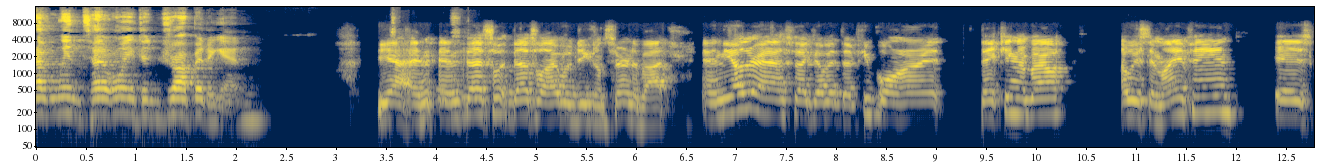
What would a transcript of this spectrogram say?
have him win title only to drop it again. Yeah, and, and that's what that's what I would be concerned about. And the other aspect of it that people aren't thinking about, at least in my opinion, is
